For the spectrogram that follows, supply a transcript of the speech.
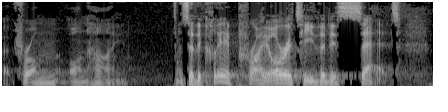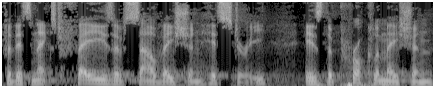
uh, from on high. So, the clear priority that is set for this next phase of salvation history is the proclamation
